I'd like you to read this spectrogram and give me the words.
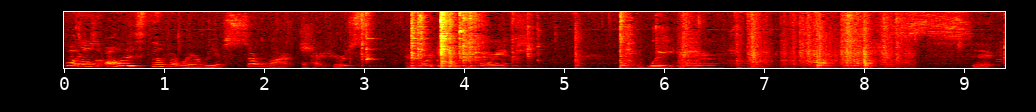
Well, those all these silverware, we have so much. Okay, here's And what is the point of waiting six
